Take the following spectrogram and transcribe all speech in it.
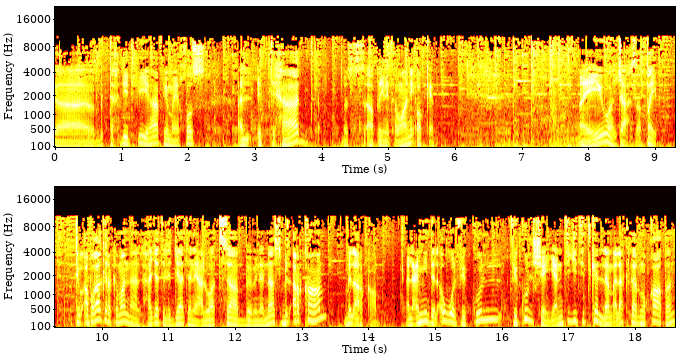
آه، بالتحديد فيها فيما يخص الاتحاد. بس أعطيني ثواني. أوكي. أيوه جاهزة. طيب أبغى أقرأ كمان الحاجات اللي جاتني على الواتساب من الناس. بالأرقام بالأرقام. العميد الأول في كل في كل شيء. يعني تيجي تتكلم الأكثر نقاطا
